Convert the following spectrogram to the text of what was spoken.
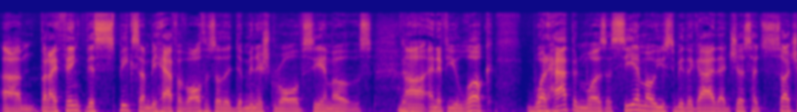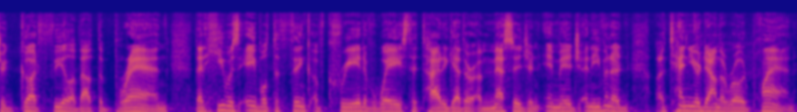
Um, but I think this speaks on behalf of also the diminished role of CMOs. Yeah. Uh, and if you look, what happened was a CMO used to be the guy that just had such a gut feel about the brand that he was able to think of creative ways to tie together a message, an image, and even a, a 10 year down the road plan.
